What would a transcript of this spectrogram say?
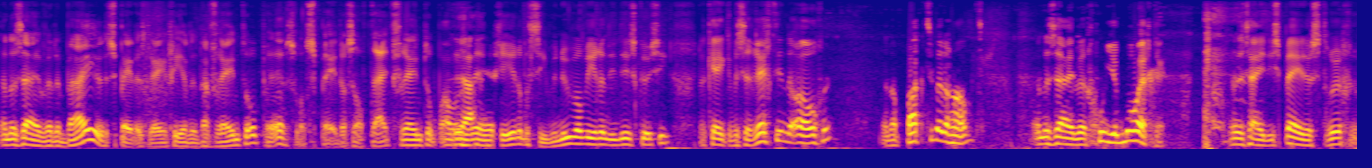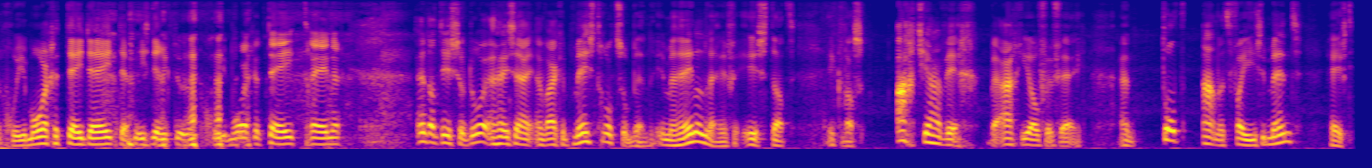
En dan zeiden we erbij, de spelers reageerden daar vreemd op. Hè, zoals spelers altijd vreemd op alles Ja. reageren. Dat zien we nu wel weer in die discussie. Dan keken we ze recht in de ogen. En dan pakten we de hand. En dan zeiden we goedemorgen. En dan zeiden die spelers terug. Goedemorgen TD, technisch directeur. Goedemorgen T, trainer. En dat is zo door. En hij zei, en waar ik het meest trots op ben in mijn hele leven, is dat ik was acht jaar weg bij AGOVV. En tot aan het faillissement heeft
